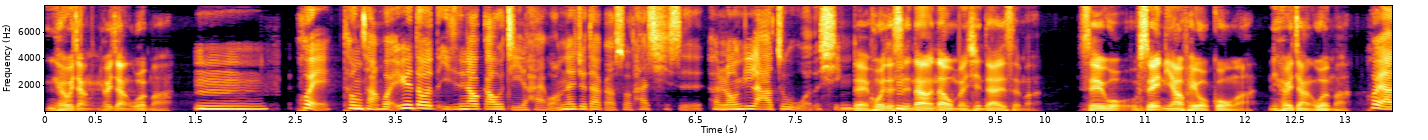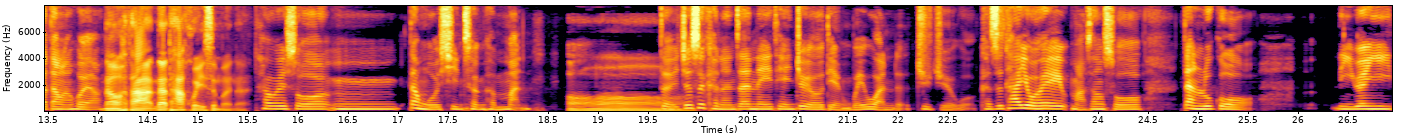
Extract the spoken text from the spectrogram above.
你还会这样？你会这样问吗？嗯，会，通常会，因为都已经到高级的海王，那就代表说他其实很容易拉住我的心。对，或者是、嗯那那我们现在是什么？所以我所以你要陪我过吗？你会这样问吗？会啊，当然会啊。然后他那他回什么呢？他会说，嗯，但我行程很满，哦，对，就是可能在那一天就有点委婉的拒绝我，可是他又会马上说，但如果你愿意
